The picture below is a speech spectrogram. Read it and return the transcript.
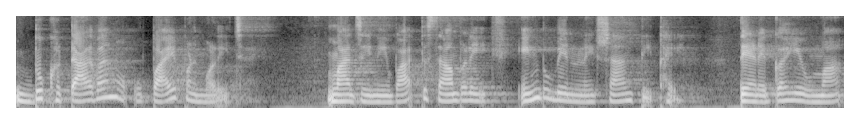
દુઃખ ટાળવાનો ઉપાય પણ મળી જાય. માજીની વાત સાંભળી ઇન્દુબેનને શાંતિ થઈ. તેણે કહ્યું, માં,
